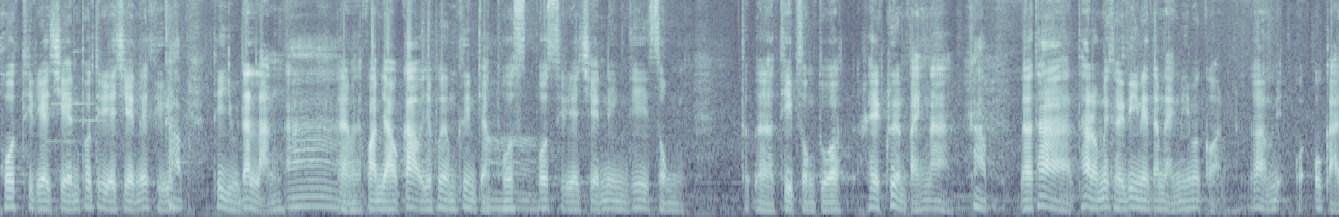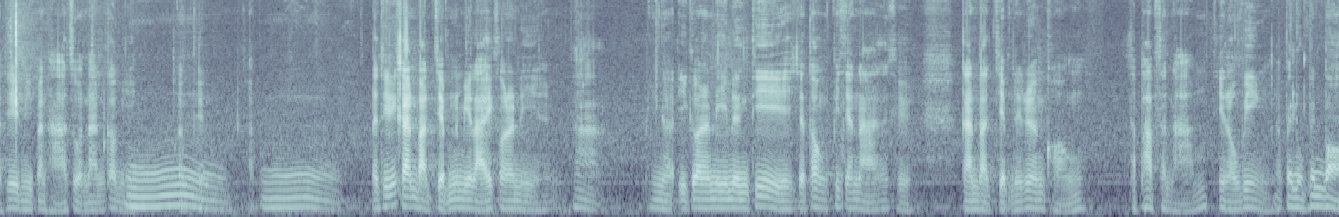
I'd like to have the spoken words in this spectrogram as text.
posterior chain posterior chain ก็คือครับที่อยู่ด้านหลังอ่าเอ่อความยาวก้าวจะเพิ่มขึ้นจาก post posterior chaining ที่ส่งเอ่อถีบส่งตัวให้เคลื่อนไปข้างหน้าครับ แล้วถ้าถ้าเราไม่เคยวิ่งในตำแหน่งนี้มาก่อน ก็มีโอกาสที่มีปัญหาส่วนนั้นก็มีเพิ่มขึ้นครับ อืม แต่ทีนี้การบาดเจ็บมันมีหลายกรณีครับอ่าเนี่ยอีกกรณีหนึ่งที่จะต้องพิจารณาก็คือ การบาดเจ็บในเรื่องของสภาพสนามที่เราวิ่ง เป็นหลุมเป็นบ่อ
